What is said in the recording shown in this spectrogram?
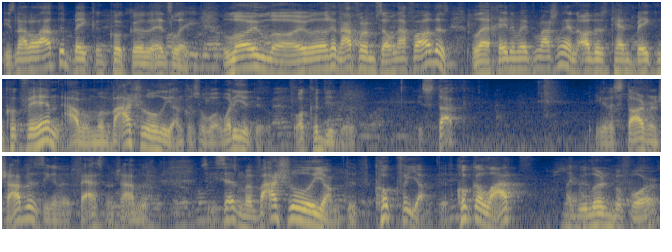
He's not allowed to bake and cook uh, insulate. Loy loy, not for himself, not for others. And others can't bake and cook for him. So what, what do you do? What could you do? You're stuck. You're going to starve on Shabbos. You're going to fast on Shabbos. So he says, "Mavashul yomtiv, cook for yomtiv, cook a lot." Like we learned before.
